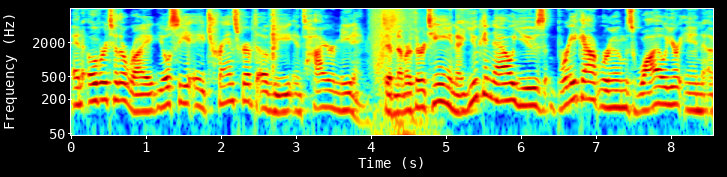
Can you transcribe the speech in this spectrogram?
and over to the right, you'll see a transcript of the entire meeting. Tip number 13, you can now use breakout rooms while you're in a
